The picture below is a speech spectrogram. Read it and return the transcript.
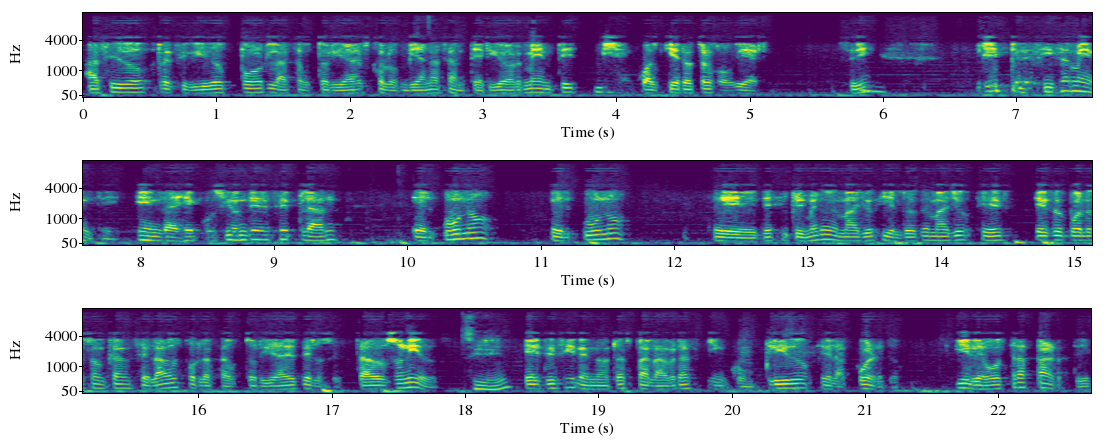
ha sido recibido por las autoridades colombianas anteriormente ni en cualquier otro gobierno, ¿sí? Y precisamente en la ejecución de ese plan, el 1, el 1 eh, el primero de mayo y el 2 de mayo, es, esos vuelos son cancelados por las autoridades de los Estados Unidos. Sí. Es decir, en otras palabras, incumplido el acuerdo. Y de otra parte,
